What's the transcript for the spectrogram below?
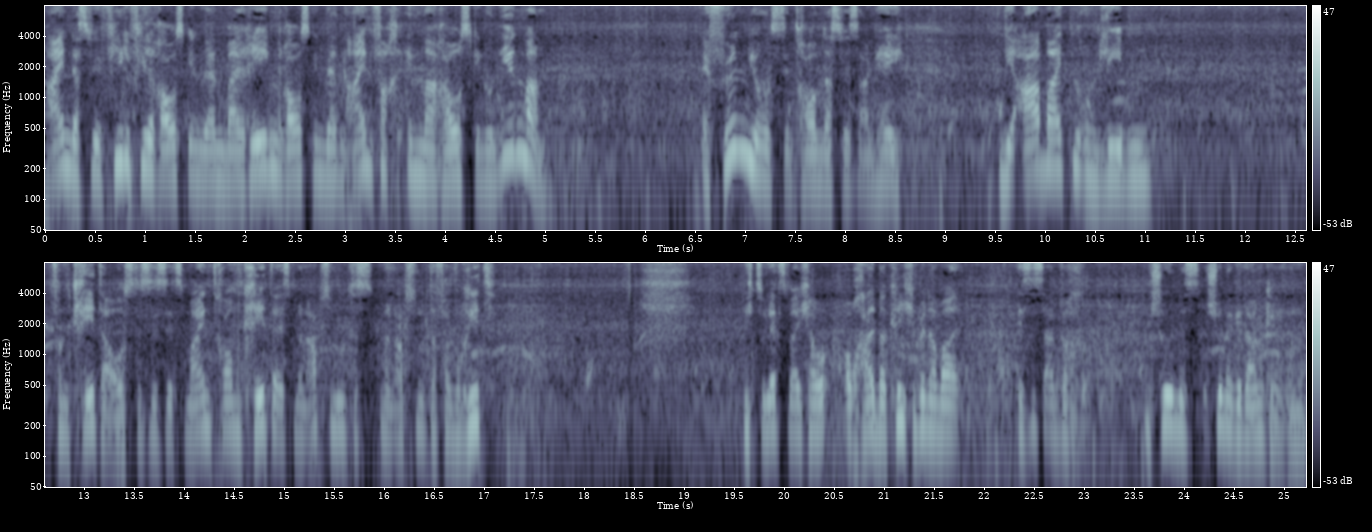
ein, dass wir viel, viel rausgehen werden, bei Regen rausgehen werden, einfach immer rausgehen. Und irgendwann erfüllen wir uns den Traum, dass wir sagen, hey, wir arbeiten und leben von Kreta aus. Das ist jetzt mein Traum. Kreta ist mein, absolutes, mein absoluter Favorit. Nicht zuletzt, weil ich auch halber Grieche bin, aber es ist einfach ein schönes, schöner Gedanke. Und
